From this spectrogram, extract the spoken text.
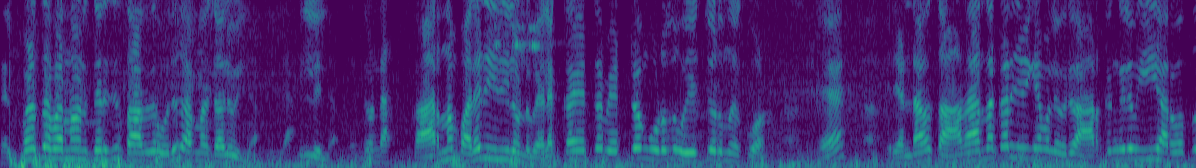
ഇപ്പോഴത്തെ ഭരണം അനുസരിച്ച് സാധ്യത ഒരു കാരണവശാലും ഇല്ല. ഇല്ലില്ല എന്തുകൊണ്ടാ? കാരണം പല രീതിയിലുണ്ട്. വിലക്കയറ്റം ഏറ്റവും കൂടുതൽ ഉയർച്ചെടുന്ന് നിൽക്കുവാണ്. ഏ? രണ്ടാമത് സാധാരണക്കാർ ജീവിക്കാൻ പറ്റില്ല. ഒരു ആർക്കെങ്കിലും ഈ അറുപത്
